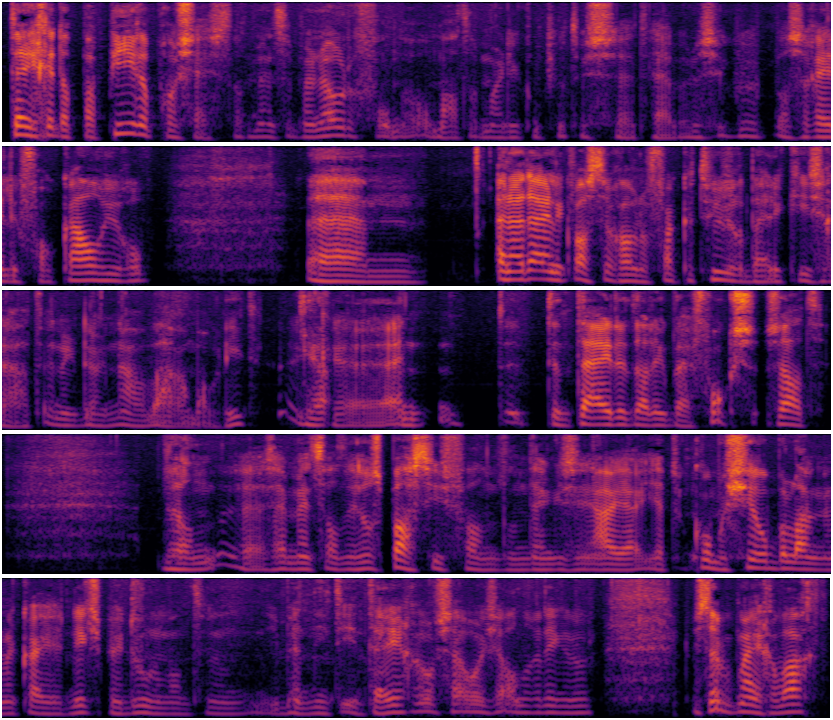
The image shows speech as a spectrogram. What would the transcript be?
tegen dat papieren proces. Dat mensen het maar nodig vonden om altijd maar die computers eh, te hebben. Dus ik was redelijk vocaal hierop. Ehm, uiteindelijk was er gewoon een vacature bij de kiesraad. En ik dacht, nou, waarom ook niet? Ik, Ja. eh, en ten tijde dat ik bij Fox zat, dan eh, zijn mensen altijd heel spastisch van. Dan denken ze, nou ja, je hebt een commercieel belang en dan kan je niks meer doen. Want je bent niet integer of zo als je andere dingen doet. Dus daar heb ik mee gewacht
